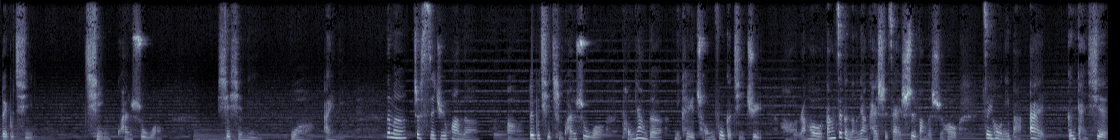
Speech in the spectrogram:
对不起，请宽恕我，谢谢你，我爱你。那么这四句话呢，啊、对不起，请宽恕我。同样的，你可以重复个几句，好，然后当这个能量开始在释放的时候，最后你把爱跟感谢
